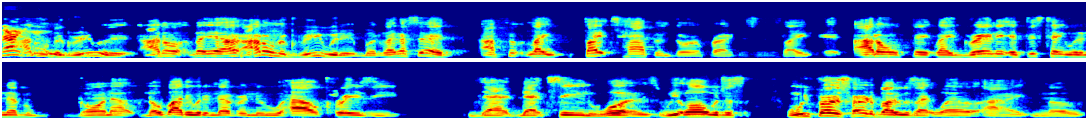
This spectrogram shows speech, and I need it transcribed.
Not I you. don't agree with it. I don't. Like, I, I don't agree with it. But like I said, I feel like fights happen during practices. Like I don't think. Like granted, if this tape would have never gone out, nobody would have never knew how crazy that that scene was. We all were just when we first heard about it, it was like, well, all right, you know,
